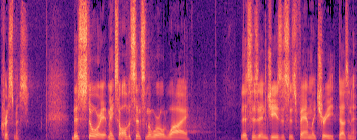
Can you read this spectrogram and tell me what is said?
Christmas. This story, it makes all the sense in the world why this is in Jesus' family tree, doesn't it?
